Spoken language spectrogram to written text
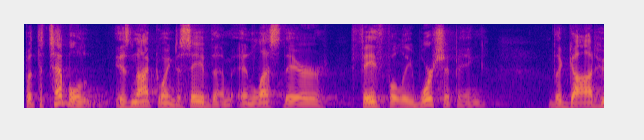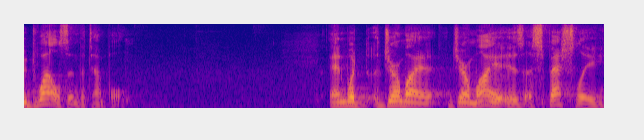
But the temple is not going to save them unless they're faithfully worshiping the God who dwells in the temple. And what Jeremiah, Jeremiah is especially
